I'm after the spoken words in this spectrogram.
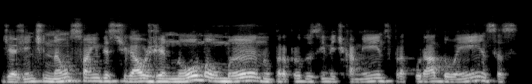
de a gente não só investigar o genoma humano para produzir medicamentos, para curar doenças,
